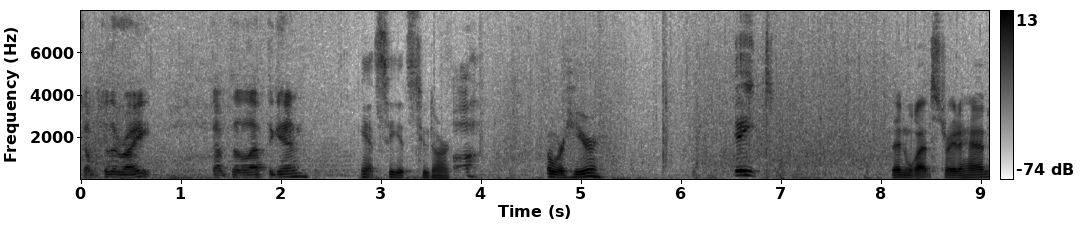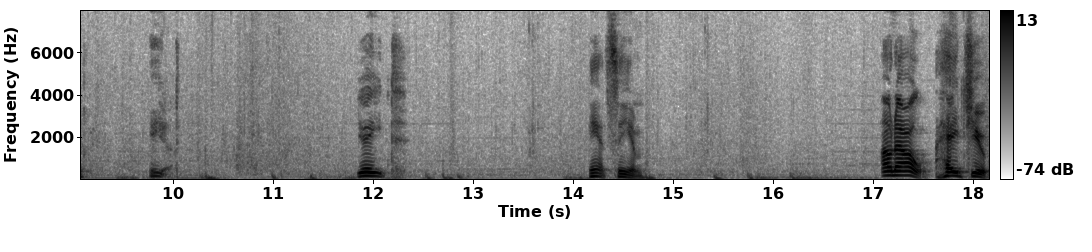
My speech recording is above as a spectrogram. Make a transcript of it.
Jump to the right. Jump to the left again. Can't see, it's too dark. Oh. Over here? Eight. Then what, straight ahead? Yeah. Yeet. Can't see him. Oh no! I hate you!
